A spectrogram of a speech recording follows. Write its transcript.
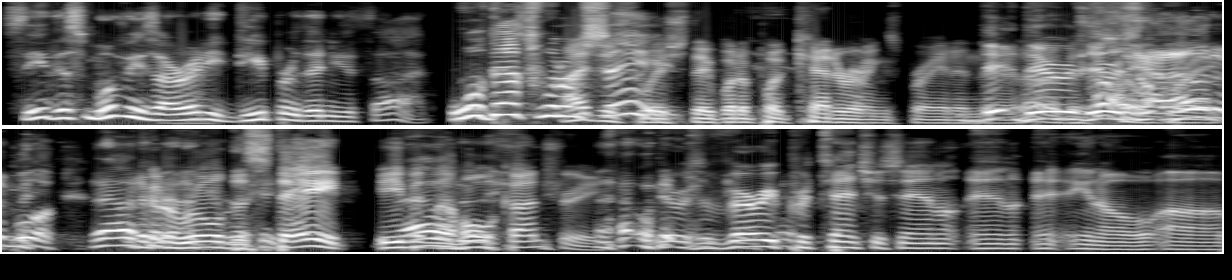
See, this movie's already deeper than you thought. Well, that's what I'm I just wish they would have put Kettering's brain in There- there. there- there's a that would've book. That would could have ruled the state, even the would've- whole country. There was a very pretentious, anal, an, you know, uh,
